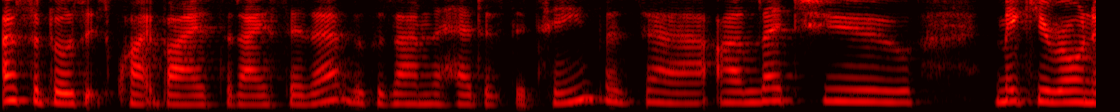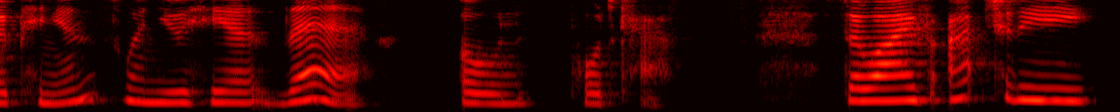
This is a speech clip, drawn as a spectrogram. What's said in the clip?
I suppose it's quite biased that I say that because I'm the head of the team, but uh, I'll let you make your own opinions when you hear their own podcasts. So I've actually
